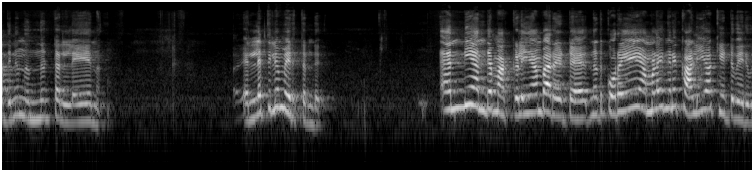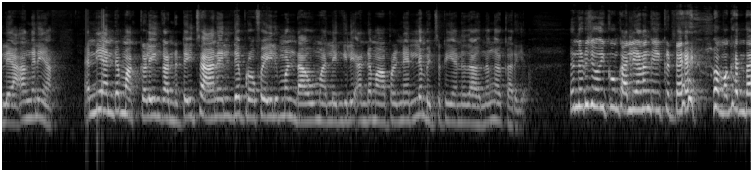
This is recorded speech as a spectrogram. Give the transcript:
അതിന് നിന്നിട്ടല്ലേ എന്ന് എല്ലാത്തിലും വരുത്തുണ്ട് എന്നെ എന്റെ മക്കളെ ഞാൻ പറയട്ടെ എന്നിട്ട് കുറേ നമ്മളെ ഇങ്ങനെ കളിയാക്കിയിട്ട് വരൂലേ? അങ്ങനെയാ. എന്നെ എന്റെ മക്കളെയും കണ്ടിട്ട് ഈ ചാനലിന്റെ പ്രൊഫൈലും ഉണ്ടാവും അല്ലെങ്കിൽ എന്റെ മാപ്പിളിനെ എല്ലാം വെച്ചിട്ട് ഞാനിതാകും നിങ്ങൾക്കറിയാം. എന്നിട്ട് ചോദിക്കും കല്യാണം കഴിക്കട്ടെ? നമുക്ക് എന്താ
